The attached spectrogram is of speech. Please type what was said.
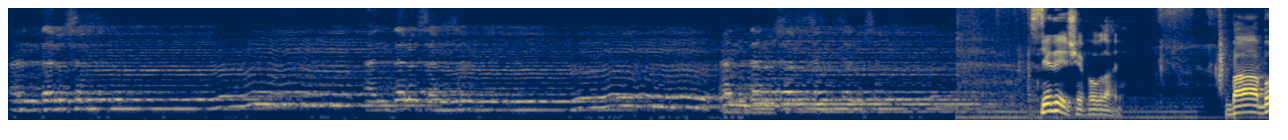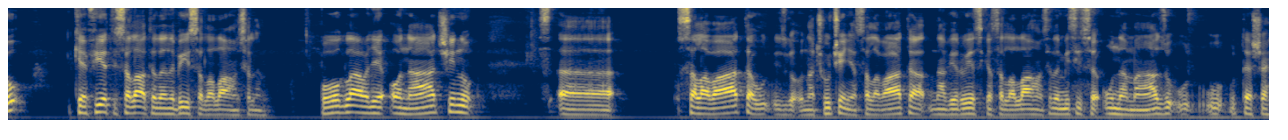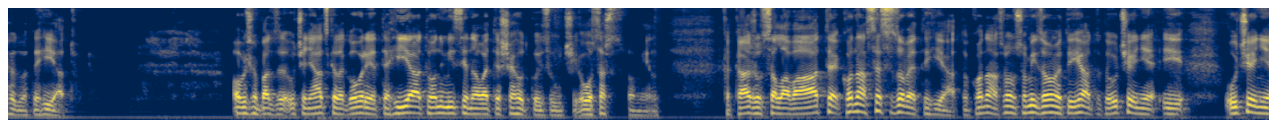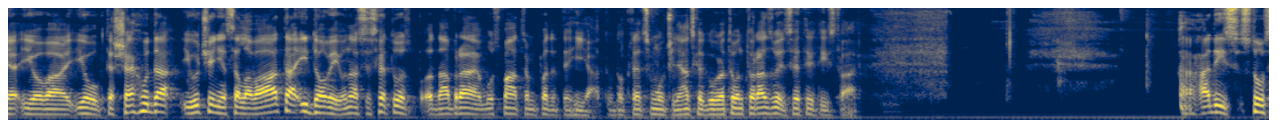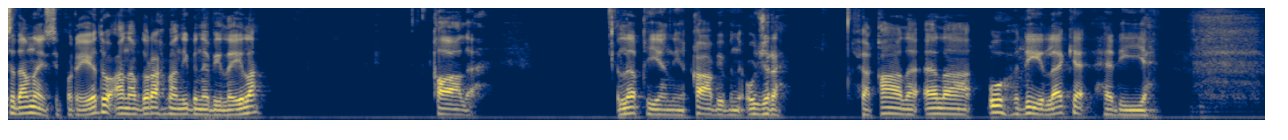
Andalusam Andalusam Andalusam Andalusam Sljedeće poglavlje. Babu kefijeti salati ili nebi sallallahu alaihi sallam. Poglavlje o načinu uh, salavata, znači učenja salavata na vjerovijeska sallallahu alaihi sallam, misli se u namazu, u, u, u tešahedu, u tehijatu. Obično pa učenjaci kada govori o tehijatu, oni misle na ovaj tešehud koji su uči. Ovo sad što spomenuli. Kad kažu salavate, kod nas sve se zove tehijatu. Kod nas, ono što mi zovemo tehijatu, to je učenje i, učenje i, ovaj, i ovog tešehuda i učenje salavata i dove. U nas se sve to nabrajamo, smatramo pa pod tehijatu. Dok recimo učenjaci kada govori, on to razvoje sve tri tih stvari. Hadis 117. po redu, An Abdurrahman ibn Abi Lejla, kale, لقيني قعب بن أجرة فقال ألا أهدي لك هدية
